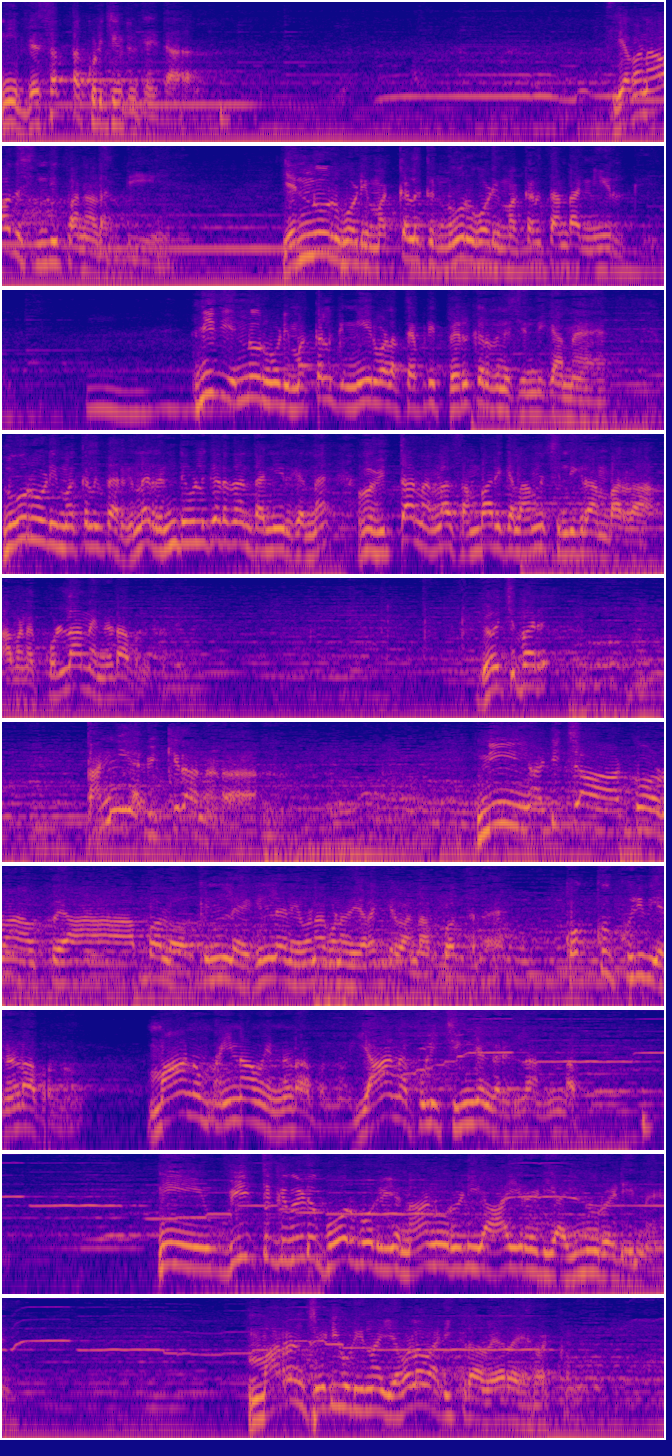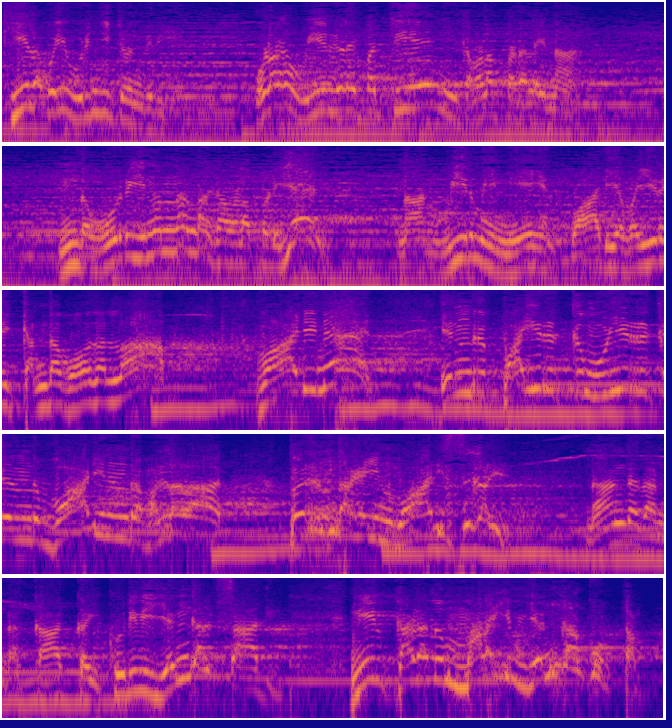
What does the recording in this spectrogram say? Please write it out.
நீ விஷத்தை குடிச்சுட்டு இருக்கா எவனாவது சிந்திப்பானாடா அப்படி. எண்ணூறு கோடி மக்களுக்கு நூறு கோடி மக்கள் தாண்டா நீர் இருக்கு. மீதி எண்ணூறு கோடி மக்களுக்கு நீர் வளத்தை எப்படி பெருக்கிறதுன்னு சிந்திக்காம நூறு கோடி மக்களுக்கு தான் இருக்குன்னா ரெண்டு விழுக்கடை தான் தண்ணி இருக்குன்னா அவன் வித்தா நல்லா சம்பாதிக்கலாம்னு சிந்திக்கிறான் பாருடா. அவனை கொல்லாம என்னடா பண்றது? யோசிச்சு பாரு. தண்ணிய விக்கிறானடா. நீ அடிச்சா அக்கோ கிண்ல கிண்ணல நீ வேணா கொண்டாந்து இறக்கி வேண்டாம் போத்துல கொக்கு குருவி என்னடா பண்ணும்? மானும் மைனாவும் என்னடா பண்ணும்? யானை புலி சிங்கங்கிறதுலாம் எல்லாம் என்னடா நீ வீட்டுக்கு வீடு போர் போடுறிய நானூறு அடி ஆயிரம் அடி ஐநூறு அடின்னு. மரம் செடி கொடிலாம் எவ்வளவு அடிக்கிறா வேற இறக்கம்? கீழே போய் உறிஞ்சிட்டு வந்துருக்க உலக உயிர்களை பற்றியே நீ கவலைப்படலைனா இந்த ஒரு இனம் தான் கவலைப்படு ஏன் நான் உயிர்மை நேயன். வாடிய வயிறை கண்ட போதெல்லாம் வாடினேன். என்று பயிருக்கும் உயிருக்கு என்று வாடி நின்ற வல்லலார் பெருந்தகையின் வாரிசுகள். நாங்க தாண்ட காக்கை குருவி எங்கள் சாதி. நீர் கடலும் மலையும் எங்கள் கூட்டம்.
